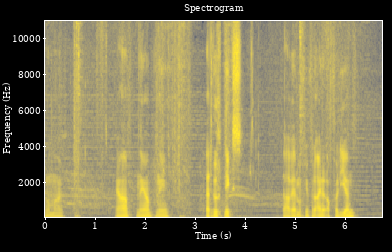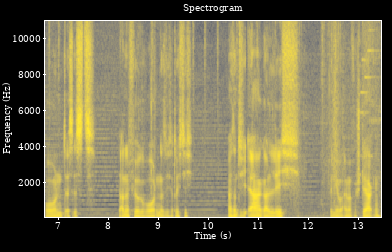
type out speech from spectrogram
Normal. Ja, naja, nee. Das wird nichts. Da werden wir auf jeden Fall eine Einheit auch verlieren. Und es ist der Anführer geworden, ne? Sehe ich das richtig? Das ist natürlich ärgerlich. Ich will hier aber einmal verstärken.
